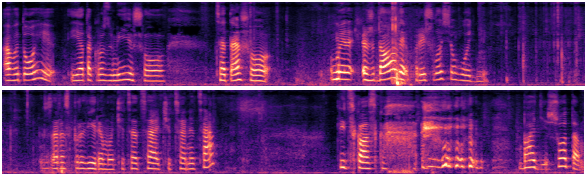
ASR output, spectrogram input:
А в ітогі, я так розумію, що це те, що ми ждали, прийшло сьогодні. Зараз перевіримо, чи це це, чи це не це. Підсказка. Баді, що там?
